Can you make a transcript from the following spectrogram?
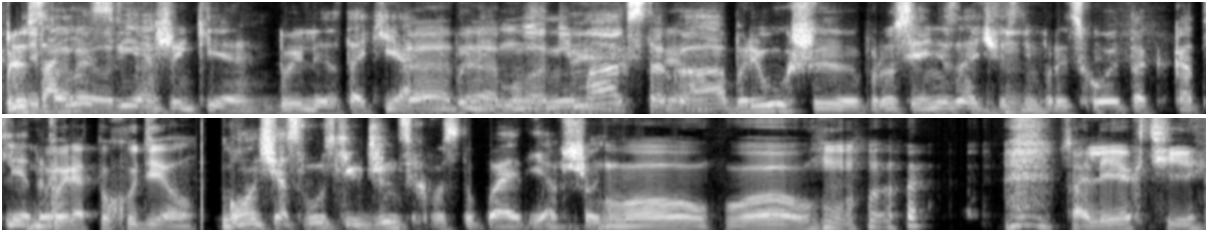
Плюс Мне они свеженькие там... были такие. Да, были да, не, молодые, не Макс прям... такой, а Брюкши. Просто я не знаю, что с ним происходит, так котлеты. Говорят, похудел. Он сейчас в узких джинсах выступает, я в шоке. Воу, воу. Полегче.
